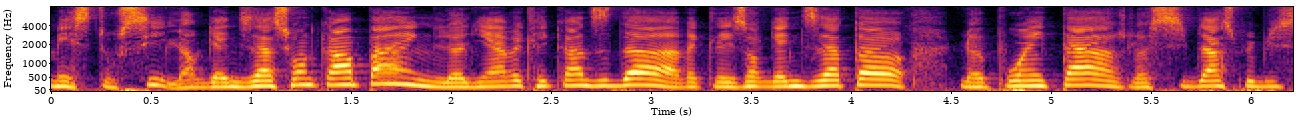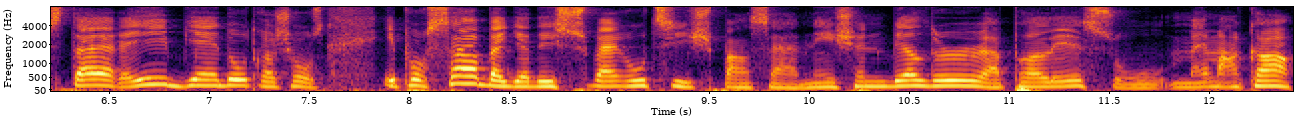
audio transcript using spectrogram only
mais c'est aussi l'organisation de campagne, le lien avec les candidats, avec les organisateurs, le pointage, le ciblage publicitaire et bien d'autres choses. Et pour ça, ben, il y a des super outils. Je pense à Nation Builder, à Police ou même encore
